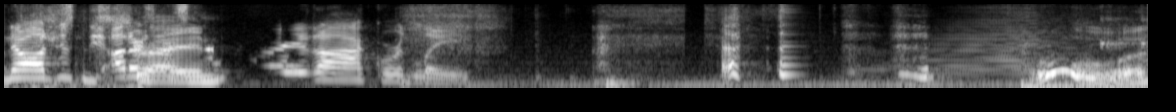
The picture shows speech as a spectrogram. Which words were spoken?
No, just the udders are separated awkwardly. Ooh.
